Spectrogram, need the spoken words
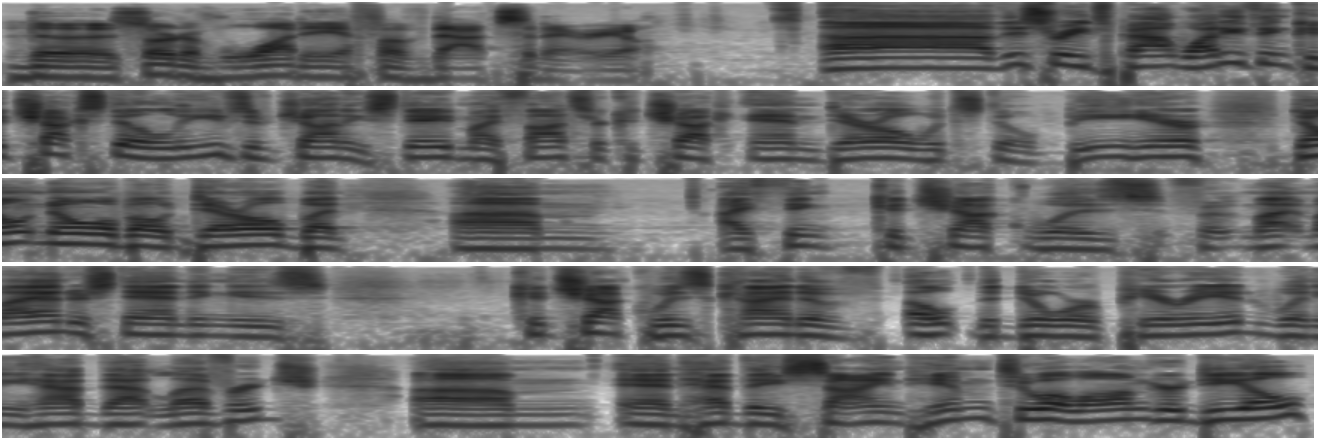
the sort of what if of that scenario. Uh, this reads, Pat, why do you think Tkachuk still leaves if Johnny stayed? My thoughts are Tkachuk and Darryl would still be here. Don't know about Darryl, but um, I think Tkachuk was. My, my understanding is Tkachuk was kind of out the door, period, when he had that leverage. Um, and had they signed him to a longer deal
